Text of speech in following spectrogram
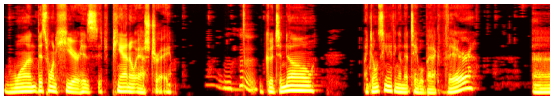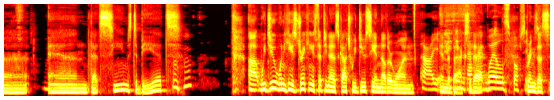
one. This one here, his, his piano ashtray. Mm-hmm. Good to know. I don't see anything on that table back there. Uh, and that seems to be it. Mm-hmm. Uh, we do when he's drinking his 59 of scotch. We do see another one uh, yeah. in the back, in the so that well spotted brings us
